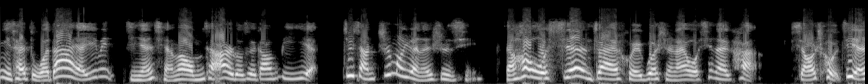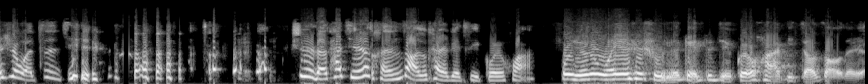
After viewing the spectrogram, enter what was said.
你才多大呀？因为几年前嘛，我们才二十多岁刚毕业，就想这么远的事情。然后我现在回过神来，我现在看小丑竟然是我自己。是的，他其实很早就开始给自己规划。我觉得我也是属于给自己规划比较早的人，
